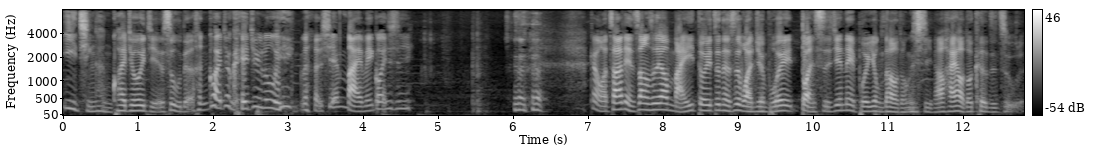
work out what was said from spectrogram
疫情很快就会结束的，很快就可以去露营了，先买没关系。看我差点上次要买一堆，真的是完全不会短时间内不会用到的东西，然后还好都克制住了。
